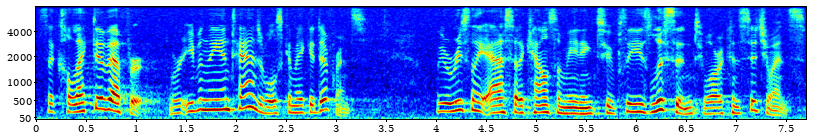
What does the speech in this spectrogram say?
It's a collective effort where even the intangibles can make a difference. We were recently asked at a council meeting to please listen to our constituents.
